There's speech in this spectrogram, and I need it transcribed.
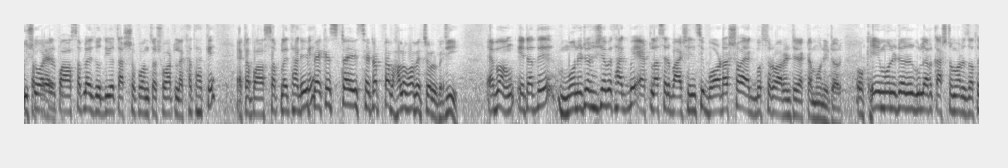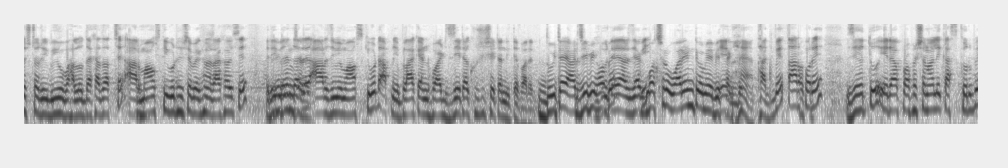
দুইশো ওয়াটের পাওয়ার সাপ্লাই যদিও চারশো পঞ্চাশ ওয়াট লেখা থাকে একটা পাওয়ার সাপ্লাই এই প্যাকেজটা এই সেটআপটা ভালোভাবে চলবে। জি এবং এটাতে মনিটর হিসেবে থাকবে অ্যাটলাসের বাইশ ইঞ্চি বর্ডার সহ এক বছর ওয়ারেন্টির একটা মনিটর. এই মনিটরগুলোর কাস্টমার যথেষ্ট রিভিউ ভালো দেখা যাচ্ছে আর মাউস কিবোর্ড হিসেবে এখানে রাখা হয়েছে রিভেঞ্জারের R G B mouse keyboard আপনি ব্ল্যাক অ্যান্ড হোয়াইট যেটা খুশি সেটা নিতে পারেন। দুইটাই আট জিবি হবে দুইটাই 8GB এক বছর ওয়ারেন্টিও মেবি থাকবে। হ্যাঁ থাকবে। তারপরে যেহেতু এরা প্রফেশনালি কাজ করবে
